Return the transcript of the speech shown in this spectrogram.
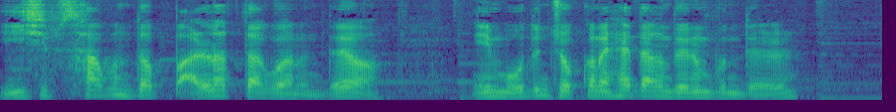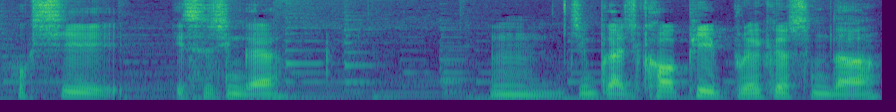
24분 더 빨랐다고 하는데요. 이 모든 조건에 해당되는 분들 혹시 있으신가요? 음, 지금까지 커피 브레이크였습니다.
